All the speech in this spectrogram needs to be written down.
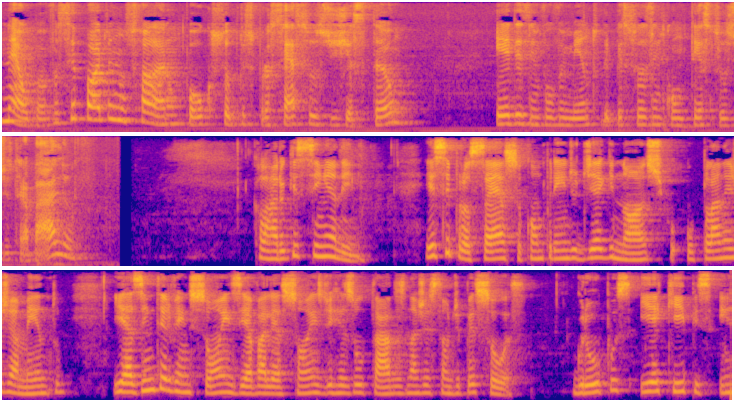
Nelba, você pode nos falar um pouco sobre os processos de gestão e desenvolvimento de pessoas em contextos de trabalho? Claro que sim, Aline. Esse processo compreende o diagnóstico, o planejamento e as intervenções e avaliações de resultados na gestão de pessoas, grupos e equipes em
